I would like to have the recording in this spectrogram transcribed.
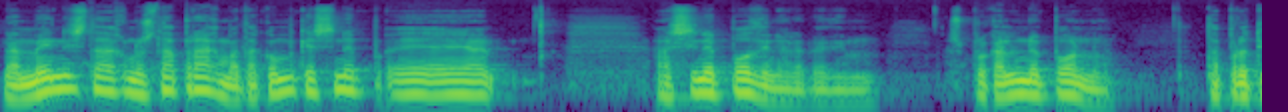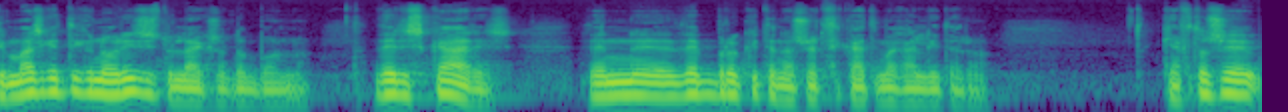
Να μένεις στα γνωστά πράγματα, ακόμη και α είναι, ε, ας είναι πόδινα, ρε παιδί μου. Σου προκαλούν πόνο. Τα προτιμάς γιατί γνωρίζεις τουλάχιστον τον πόνο. Δεν ρισκάρεις. Δεν, ε, δεν πρόκειται να σου έρθει κάτι μεγαλύτερο. Και αυτό σε,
